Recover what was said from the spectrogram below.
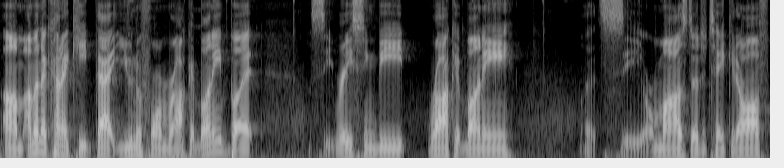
Um, I'm gonna kind of keep that uniform Rocket Bunny, but let's see, Racing Beat, Rocket Bunny, let's see, or Mazda to take it off.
